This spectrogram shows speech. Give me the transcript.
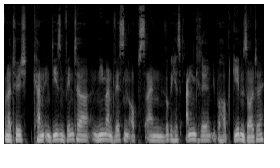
Und natürlich kann in diesem Winter niemand wissen, ob es ein wirkliches Angrillen überhaupt geben sollte.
